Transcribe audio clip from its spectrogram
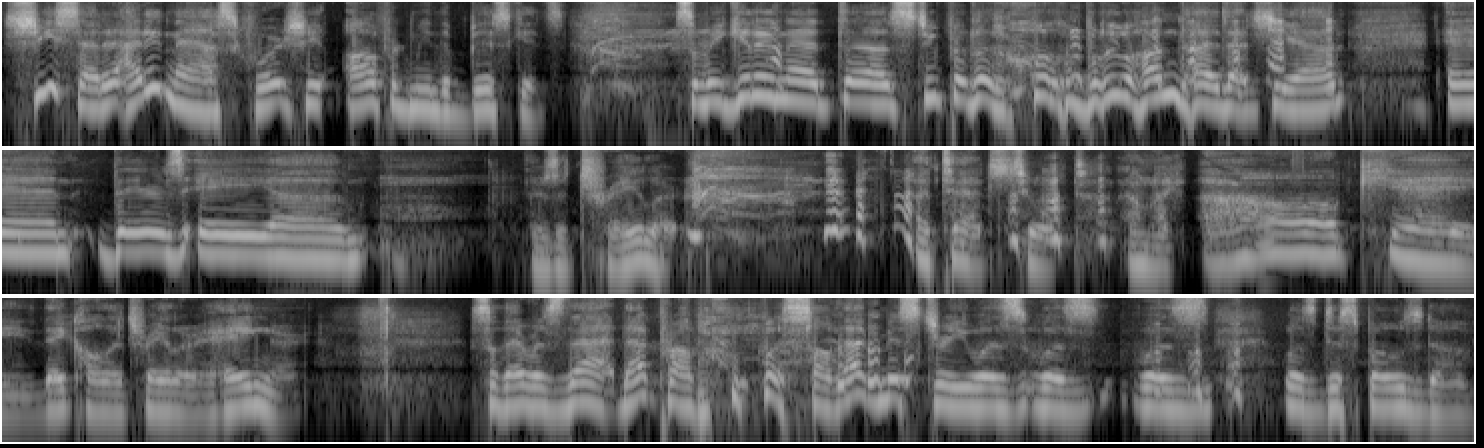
She said it. I didn't ask for it. She offered me the biscuits. So we get in that uh, stupid little blue Hyundai that she had, and there's a um, there's a trailer attached to it. I'm like, okay, they call a trailer a hangar. So there was that. That problem was solved. That mystery was was was was disposed of.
